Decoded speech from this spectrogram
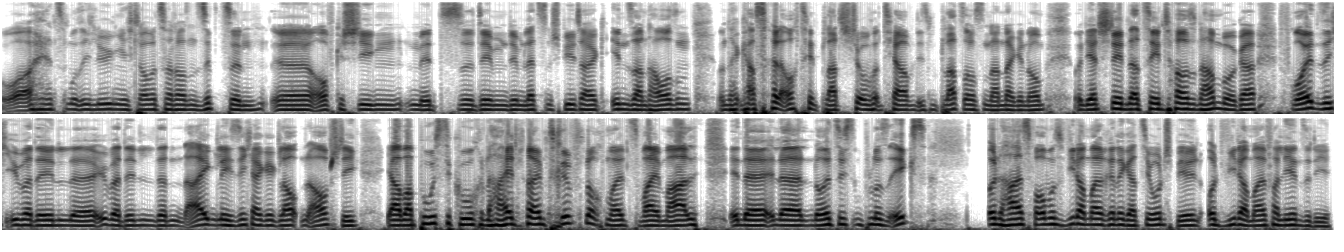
Boah, jetzt muss ich lügen, ich glaube 2017 äh, aufgestiegen mit äh, dem, dem letzten Spieltag in Sandhausen und da gab es halt auch den Platzsturm und die haben diesen Platz auseinandergenommen und jetzt stehen da 10.000 Hamburger, freuen sich über den, äh, über den dann eigentlich sicher geglaubten Aufstieg. Ja, aber Pustekuchen, Heidenheim trifft nochmal zweimal in der, in der 90. plus X und HSV muss wieder mal Relegation spielen und wieder mal verlieren sie die.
